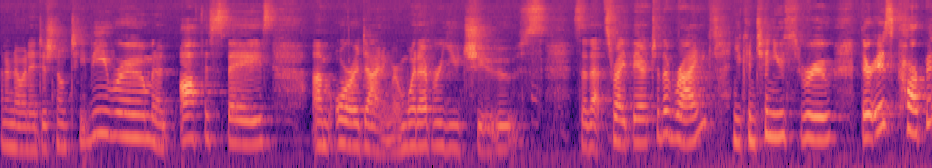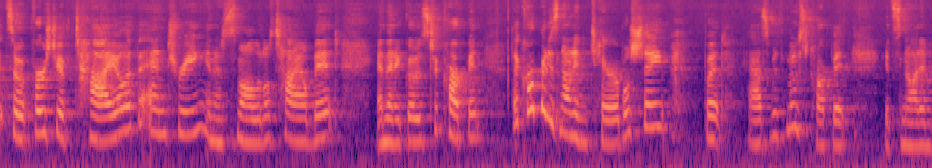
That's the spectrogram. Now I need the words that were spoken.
I don't know, an additional TV room, an office space, um, or a dining room, whatever you choose. So that's right there to the right. You continue through. There is carpet, so at first you have tile at the entry in a small little tile bit, and then it goes to carpet. The carpet is not in terrible shape, but as with most carpet, it's not in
